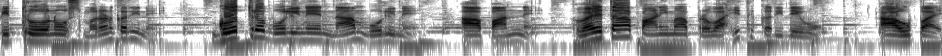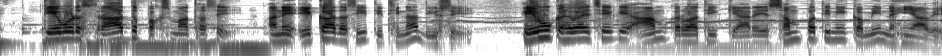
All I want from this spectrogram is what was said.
પિતૃઓનું સ્મરણ કરીને, ગોત્ર બોલીને, નામ બોલીને, આ પાનને વહેતા પાણીમાં પ્રવાહિત કરી દેવું. આ ઉપાય કેવળ શ્રાદ્ધ પક્ષમાં થશે અને એકાદશી તિથિના દિવસે. એવું કહેવાય છે કે આમ કરવાથી ક્યારેય સંપત્તિની કમી નહીં આવે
